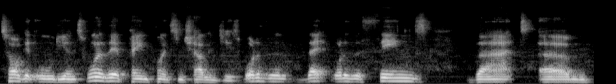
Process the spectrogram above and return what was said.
target audience, what are their pain points and challenges? What are the what are the things that um,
